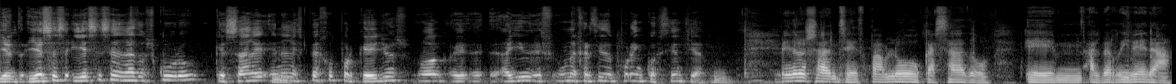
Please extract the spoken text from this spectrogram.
Y, y ese, es- y ese es el lado oscuro que sale en el espejo porque ellos, eh, eh, ahí es un ejercicio de pura inconsciencia. Pedro Sánchez, Pablo Casado, eh, Albert Rivera,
